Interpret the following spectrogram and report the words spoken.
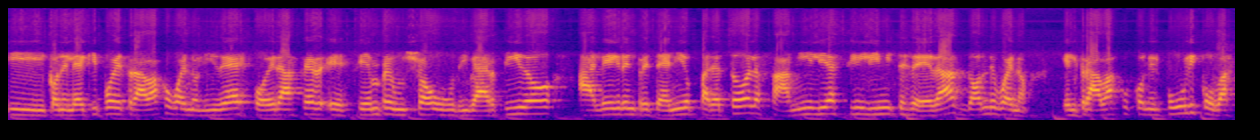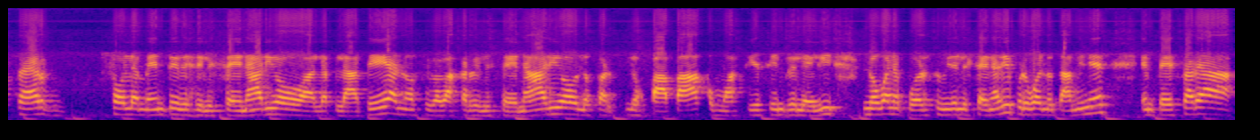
y con el equipo de trabajo, bueno, la idea es poder hacer eh, siempre un show divertido, alegre, entretenido para todas las familias, sin límites de edad, donde, bueno, el trabajo con el público va a ser solamente desde el escenario a la platea, no se va a bajar del escenario, los, los papás, como hacía siempre Leli, no van a poder subir el escenario, pero bueno, también es empezar a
